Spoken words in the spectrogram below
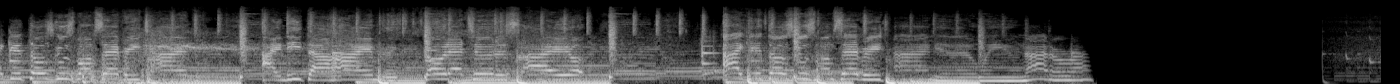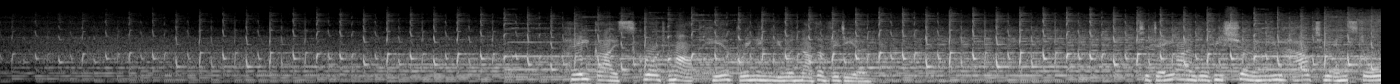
I get those goosebumps every time. I need the Heimlich, throw that to the side. I get those goosebumps every time, yeah, when you're not around. Hey guys Squad Mark here bringing you another video. Today I will be showing you how to install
